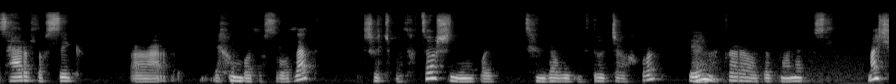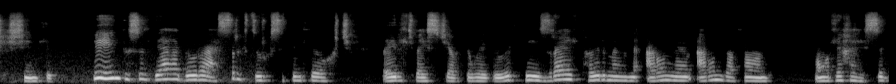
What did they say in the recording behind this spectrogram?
саарл усыг дахин боловсруулад ашиглаж болох цааш нэг гоё технологиг нэвтрүүлж байгаа байхгүй. Тэгээ энэ утгаараа бол манай төсөл маш их шинэлэг. Би энэ төсөлд ягаад өөрөө асар их зүрх сэтгэлээ өгч баярлж баясч явдаг вэ гэвэл би Израильд 2018 17 онд Монголынхаа хэсэг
